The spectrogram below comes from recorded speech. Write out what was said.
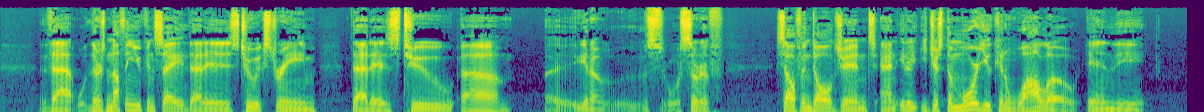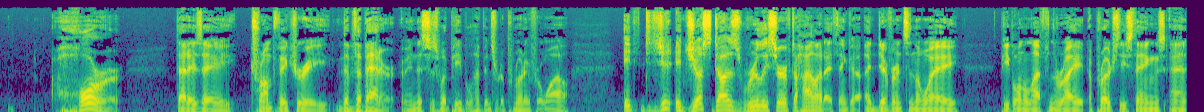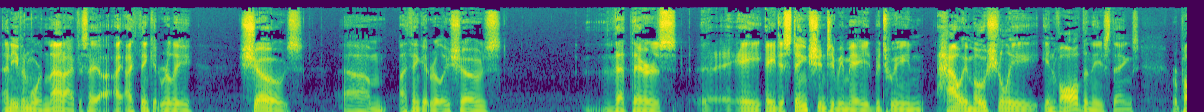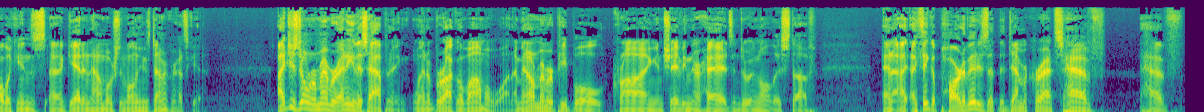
That there's nothing you can say that is too extreme, that is too, um, uh, you know, sort of self indulgent, and you know, you just the more you can wallow in the horror that is a Trump victory, the the better. I mean, this is what people have been sort of promoting for a while. It it just does really serve to highlight, I think, a, a difference in the way people on the left and the right approach these things, and, and even more than that, I have to say, I, I think it really shows. Um, I think it really shows that there's a, a distinction to be made between how emotionally involved in these things Republicans uh, get and how emotionally involved in things Democrats get. I just don't remember any of this happening when Barack Obama won. I mean, I don't remember people crying and shaving their heads and doing all this stuff. And I, I think a part of it is that the Democrats have have,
